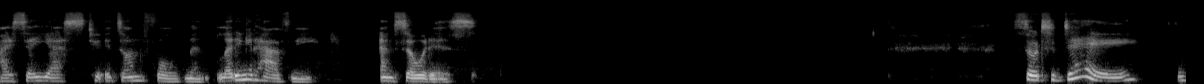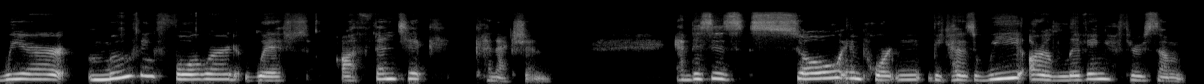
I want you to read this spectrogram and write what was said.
I say yes to its unfoldment, letting it have me, and so it is. So today, we're moving forward with authentic connection. And this is so important because we are living through some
